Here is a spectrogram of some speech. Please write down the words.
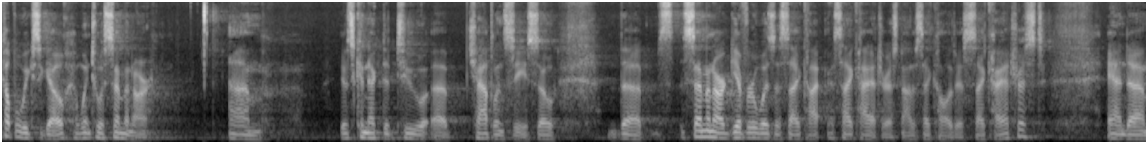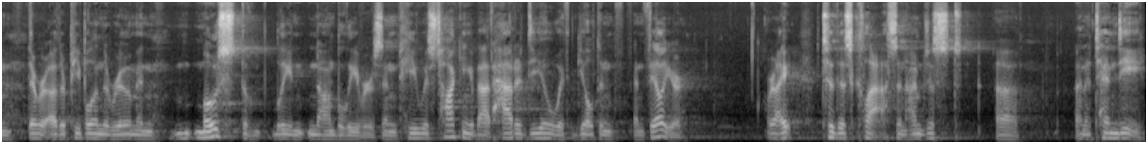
A couple weeks ago, I went to a seminar. Um, it was connected to a chaplaincy. So, the seminar giver was a, psychi- a psychiatrist, not a psychologist, psychiatrist. And um, there were other people in the room, and mostly non believers. And he was talking about how to deal with guilt and, and failure, right, to this class. And I'm just uh, an attendee.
